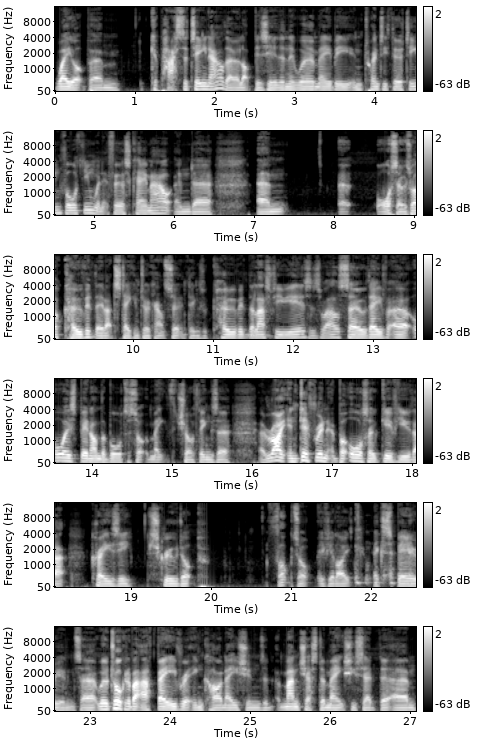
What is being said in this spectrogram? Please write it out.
way up. Um, capacity now they're a lot busier than they were maybe in 2013 14 when it first came out and uh, um, also as well covid they've had to take into account certain things with covid the last few years as well. So they've uh, always been on the ball to sort of make sure things are, are right and different but also give you that crazy screwed up fucked up if you like experience. Uh, we were talking about our favourite incarnations and manchester mate she said that um,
